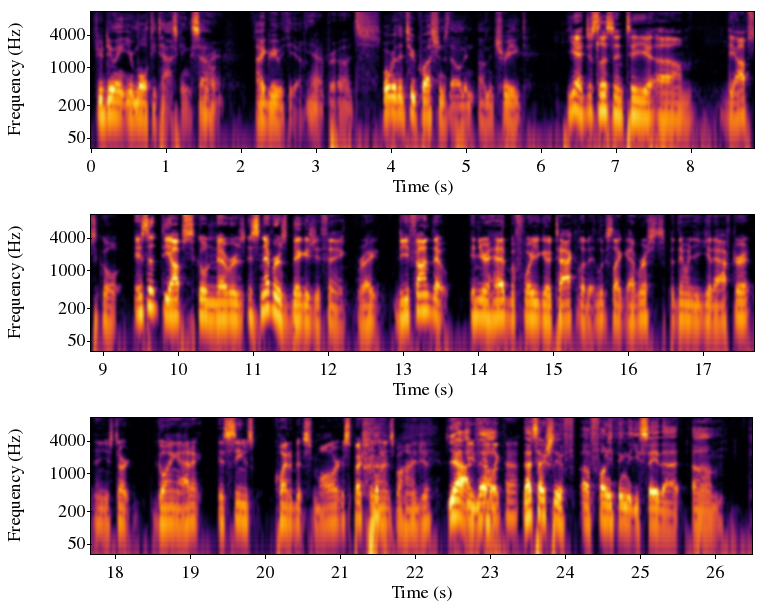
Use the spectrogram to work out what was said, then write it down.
if you're doing you're multitasking. So Right. I agree with you. Yeah, bro. It's What were the two questions though? I'm in, I'm intrigued. Yeah, just listening to you. Um, the obstacle isn't the obstacle never. It's never as big as you think, right? Do you find that in your head before you go tackle it, it looks like Everest, but then when you get after it and you start going at it, it seems quite a bit smaller, especially when it's behind you. Yeah, Do you no, feel like that? That's actually a, f- a funny thing that you say that. Um, I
